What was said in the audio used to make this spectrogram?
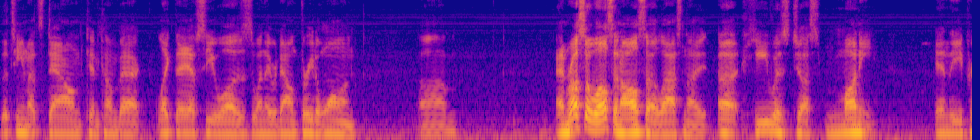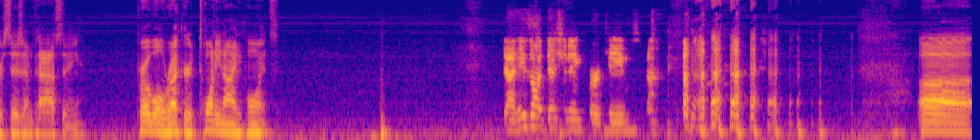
the team that's down can come back, like the AFC was when they were down three to one. Um, and Russell Wilson also last night, uh, he was just money in the precision passing. Pro Bowl record twenty nine points. Yeah, he's auditioning for teams. uh,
